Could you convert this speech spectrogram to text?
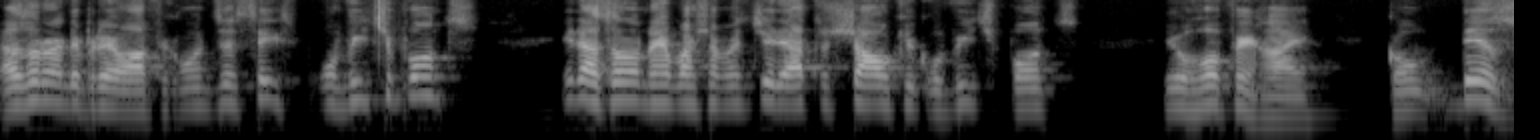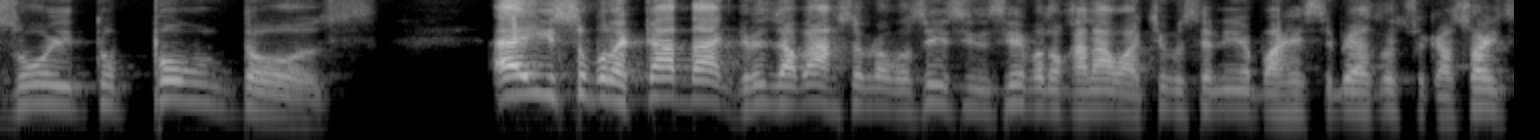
na zona de playoff com 16, com 20 pontos, e na zona de rebaixamento direto, o Schalke com 20 pontos e o Hoffenheim com 18 pontos. É isso, molecada. Grande abraço para vocês. Se inscreva no canal, ative o sininho para receber as notificações.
